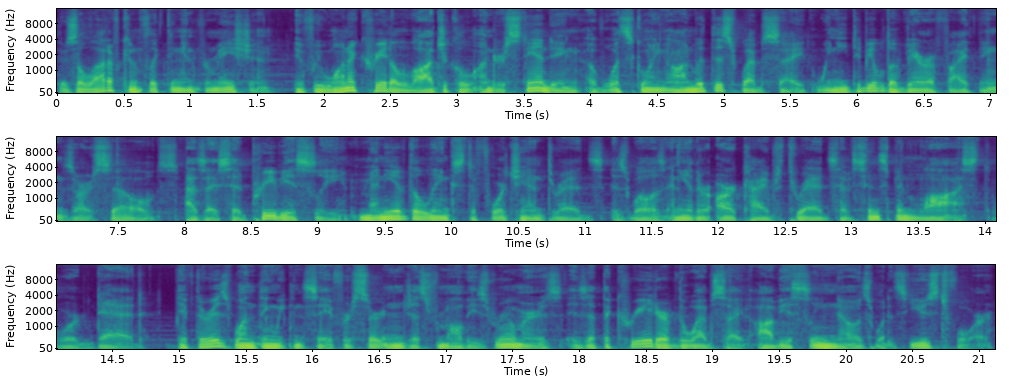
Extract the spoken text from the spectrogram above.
There's a lot of conflicting information. If we want to create a logical understanding of what's going on with this website, we need to be able to verify things ourselves. As I said previously, many of the links to 4chan threads, as well as any other archived threads, have since been lost or dead. If there is one thing we can say for certain just from all these rumors, is that the creator of the website obviously knows what it's used for,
